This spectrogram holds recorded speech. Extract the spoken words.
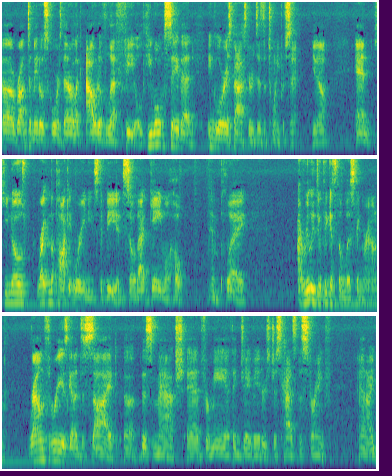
uh, Rotten Tomato scores that are like out of left field. He won't say that Inglourious Basterds is a 20%, you know? And he knows right in the pocket where he needs to be, and so that game will help him play. I really do think it's the listing round. Round three is going to decide uh, this match, and for me, I think Jay Vaders just has the strength, and I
